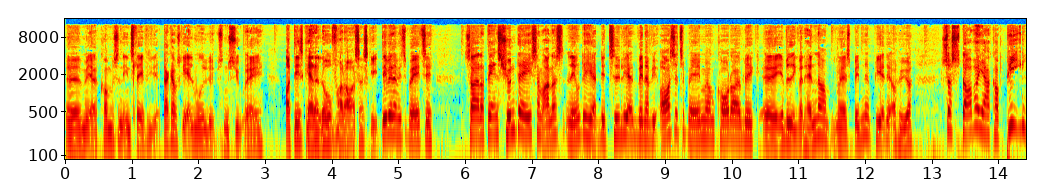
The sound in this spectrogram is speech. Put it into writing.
øh, med at komme med sådan en indslag, fordi der kan jo ske alle mulige løb, sådan syv dage. Og det skal jeg da love for, at der også er sket. Det vender vi tilbage til. Så er der dagens Hyundai, som Anders nævnte her lidt tidligere, vender vi også tilbage med om kort øjeblik. Øh, jeg ved ikke, hvad det handler om, men spændende bliver det at høre. Så stopper Jakob Pil,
